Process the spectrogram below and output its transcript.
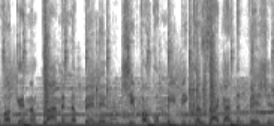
fucking, I'm climbing up in it. She fuck with me because I got the vision.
